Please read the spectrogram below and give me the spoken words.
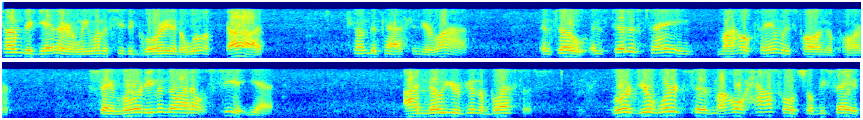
come together, and we want to see the glory and the will of God come to pass in your life. And so instead of saying, my whole family's falling apart, say, Lord, even though I don't see it yet, I know you're going to bless us. Lord, your word says my whole household shall be saved.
